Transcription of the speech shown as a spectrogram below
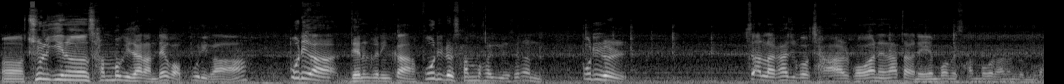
어, 줄기는 삽목이 잘 안 되고 뿌리가 뿌리가 되는 거니까 뿌리를 삽목하기 위해서는 뿌리를 잘라 가지고 잘 보관해 놨다가 내년 봄에 삽목을 하는 겁니다.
